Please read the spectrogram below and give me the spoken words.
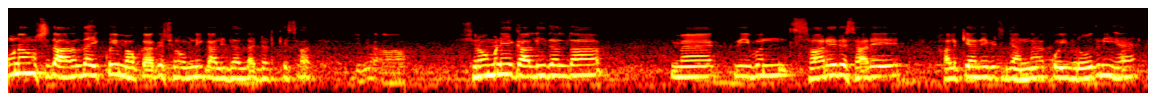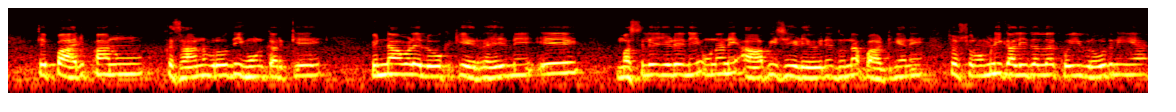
ਉਹਨਾਂ ਨੂੰ ਸੁਧਾਰਨ ਦਾ ਇੱਕੋ ਹੀ ਮੌਕਾ ਕਿ ਸ਼੍ਰੋਮਣੀ ਅਕਾਲੀ ਦਲ ਦਾ ਡਟ ਕੇ ਸਾਥ ਦੇ ਜਿਵੇਂ ਆਪ ਸ਼੍ਰੋਮਣੀ ਅਕਾਲੀ ਦਲ ਦਾ ਮੈਂ ਤਕਰੀਬਨ ਸਾਰੇ ਦੇ ਸਾਰੇ ਹਲਕਿਆਂ ਦੇ ਵਿੱਚ ਜਾਣਾ ਕੋਈ ਵਿਰੋਧ ਨਹੀਂ ਹੈ। ਤੇ ਭਾਜਪਾ ਨੂੰ ਕਿਸਾਨ ਵਿਰੋਧੀ ਹੋਣ ਕਰਕੇ ਪਿੰਡਾਂ ਵਾਲੇ ਲੋਕ ਘੇਰ ਰਹੇ ਨੇ, ਇਹ ਮਸਲੇ ਜਿਹੜੇ ਨੇ, ਉਹਨਾਂ ਨੇ ਆਪ ਹੀ ਛੇੜੇ ਹੋਏ ਨੇ, ਦੋਨਾਂ ਪਾਰਟੀਆਂ ਨੇ। ਸੋ ਸ਼੍ਰੋਮਣੀ ਅਕਾਲੀ ਦਲ ਦਾ ਕੋਈ ਵਿਰੋਧ ਨਹੀਂ ਹੈ।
